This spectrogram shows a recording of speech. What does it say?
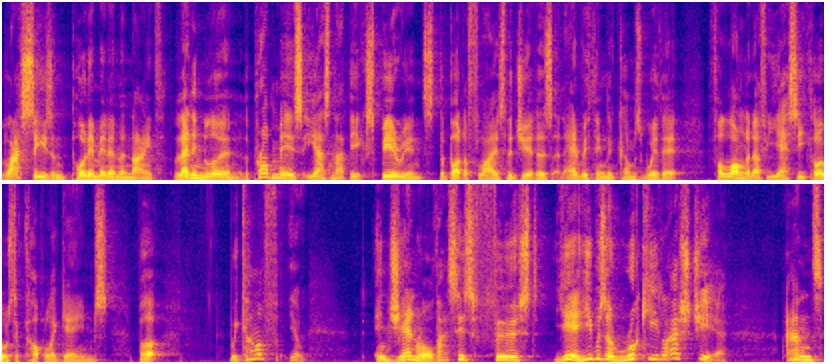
Last season, put him in in the ninth, let him learn. The problem is, he hasn't had the experience, the butterflies, the jitters, and everything that comes with it for long enough. Yes, he closed a couple of games, but we can't, you know, in general, that's his first year. He was a rookie last year. And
